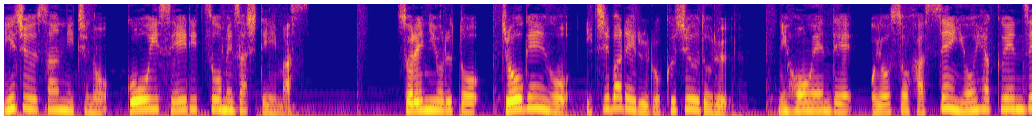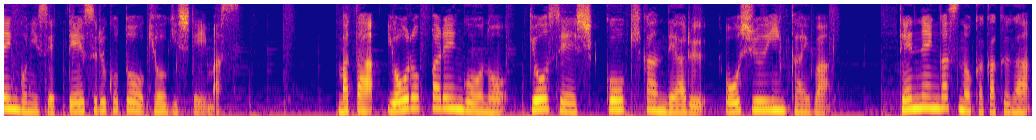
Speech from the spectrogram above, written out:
23日の合意成立を目指しています。それによると上限を1バレル60ドル、日本円でおよそ8400円前後に設定することを協議しています。また、ヨーロッパ連合の行政執行機関である欧州委員会は、天然ガスの価格が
